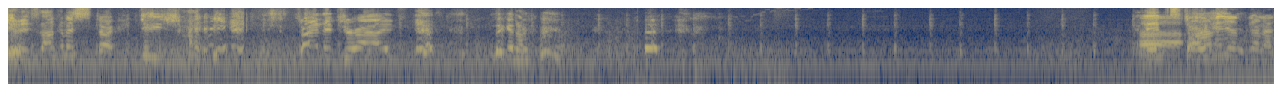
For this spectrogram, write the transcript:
Dude, it's not gonna start. Dude, he's driving. He's trying to drive. Look at him. Uh, it I'm just gonna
